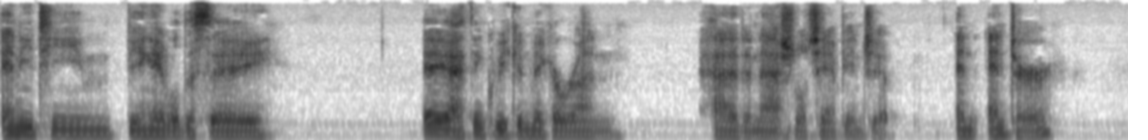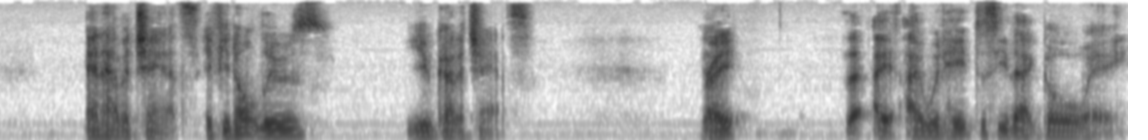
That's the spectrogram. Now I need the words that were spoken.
any team being able to say, "Hey, I think we can make a run at a national championship and enter and have a chance. If you don't lose, you've got a chance." Yeah. Right? That I I would hate to see that go away.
